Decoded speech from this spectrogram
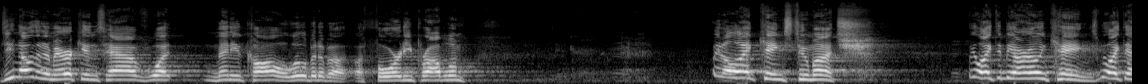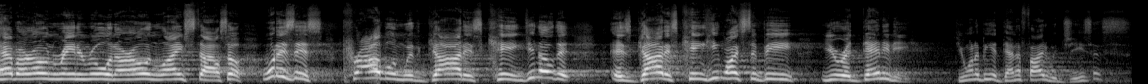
Do you know that Americans have what many call a little bit of an authority problem. We don't like kings too much. Like to be our own kings. We like to have our own reign and rule and our own lifestyle. So, what is this problem with God as king? Do you know that as God as king, he wants to be your identity? Do you want to be identified with Jesus?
